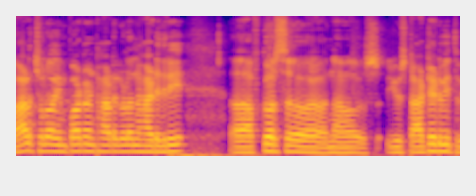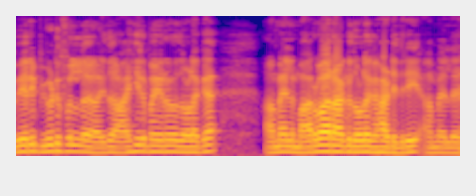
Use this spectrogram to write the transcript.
ಭಾಳ ಚಲೋ ಇಂಪಾರ್ಟೆಂಟ್ ಹಾಡುಗಳನ್ನು ಹಾಡಿದ್ರಿ. ಅಫ್ಕೋರ್ಸ್ ನಾವು you started with very beautiful ಇದು ಆಹಿರ್ ಭೈರವದೊಳಗೆ ಆಮೇಲೆ ಮಾರ್ವಾರ್ ಆಗದೊಳಗೆ ಹಾಡಿದ್ರಿ ಆಮೇಲೆ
